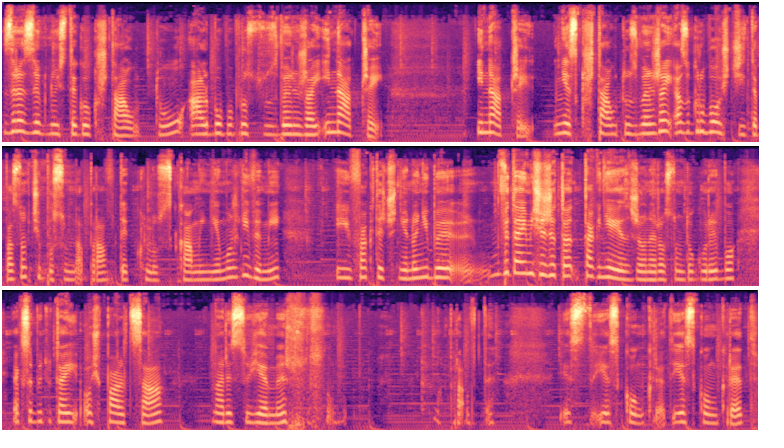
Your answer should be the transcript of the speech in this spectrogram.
zrezygnuj z tego kształtu, albo po prostu zwężaj inaczej. Inaczej. Nie z kształtu zwężaj, a z grubości. Te paznokcie, bo są naprawdę kluskami niemożliwymi. I faktycznie, no niby, wydaje mi się, że ta, tak nie jest, że one rosną do góry, bo jak sobie tutaj oś palca narysujemy, naprawdę, jest, jest konkret, jest konkret.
